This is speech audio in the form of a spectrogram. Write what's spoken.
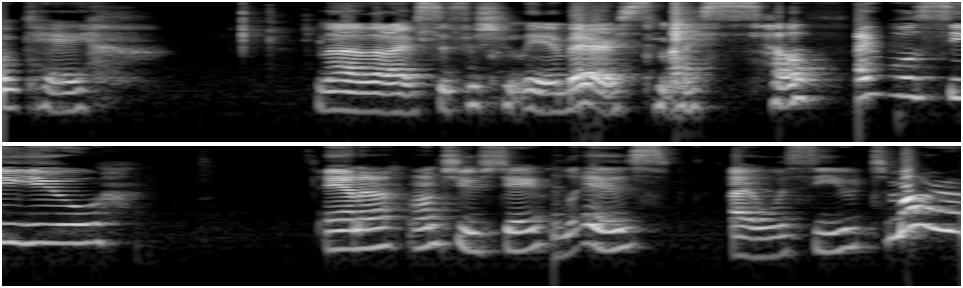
Okay, now that I've sufficiently embarrassed myself, I will see you, Anna, on Tuesday. Liz, I will see you tomorrow.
